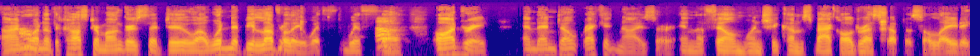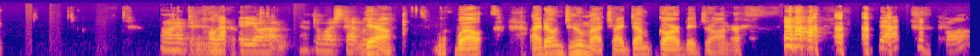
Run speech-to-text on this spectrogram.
I'm oh. one of the costermongers that do uh, "Wouldn't It Be Lovely" with with oh. uh, Audrey, and then don't recognize her in the film when she comes back all dressed up as a lady. Oh, I have to pull that video out. I have to watch that movie. Yeah. Well, I don't do much. I dump garbage on her. That's cool.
